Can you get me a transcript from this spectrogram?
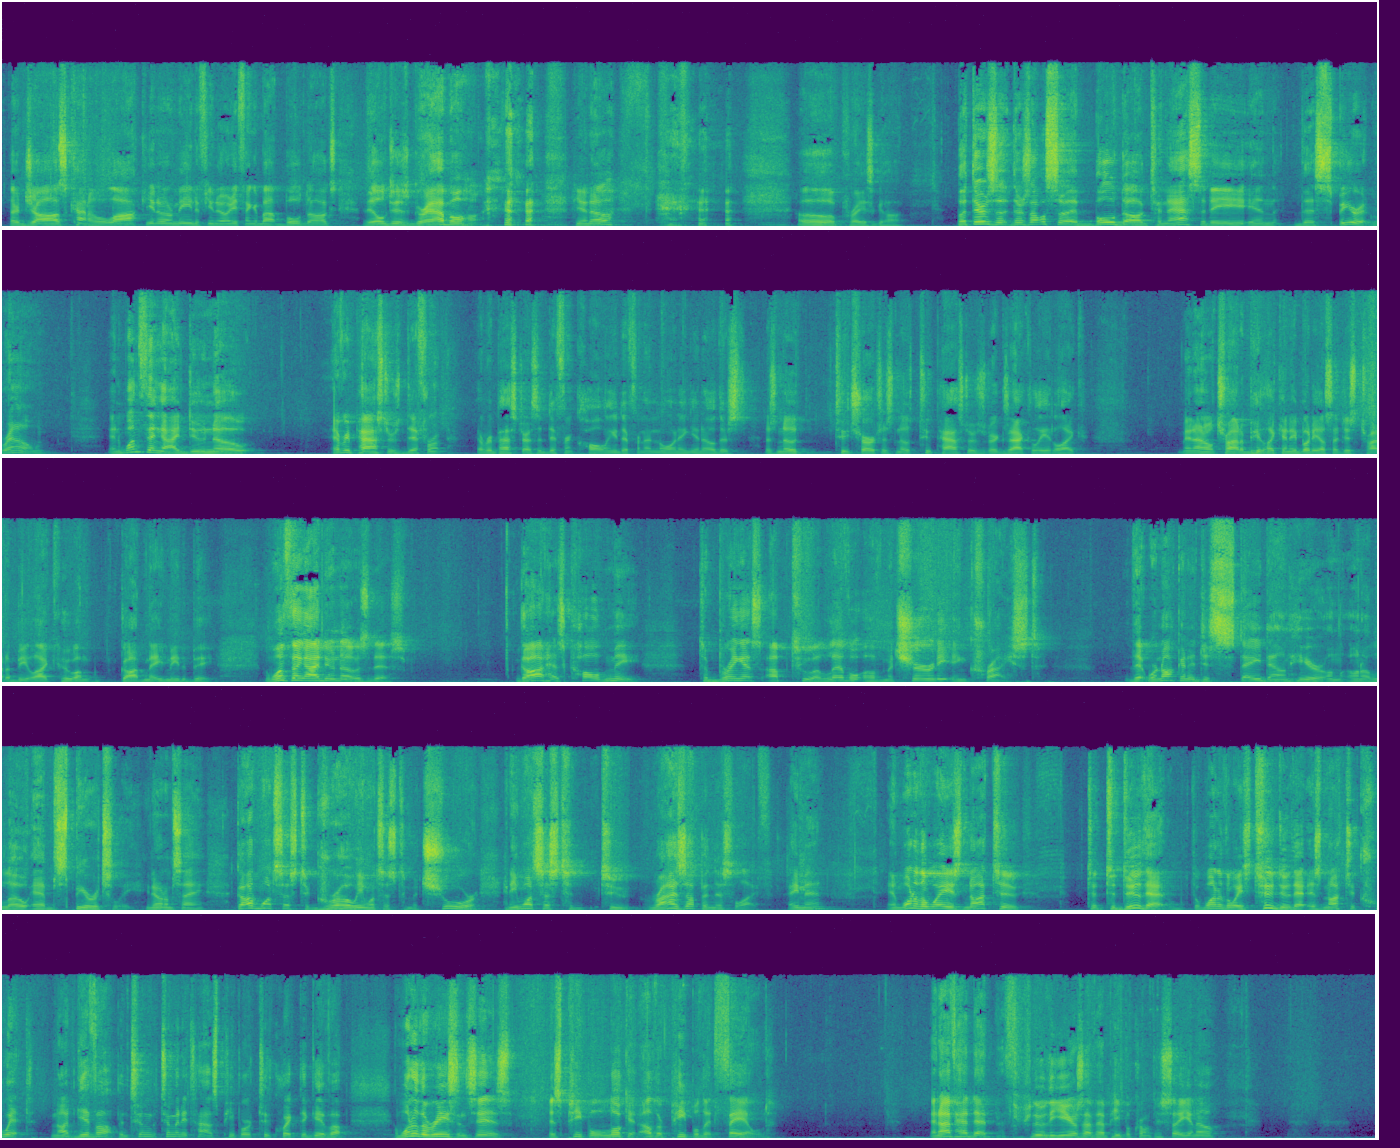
Their jaws kind of lock, you know what I mean? If you know anything about bulldogs, they'll just grab on, you know? oh, praise God. But there's, a, there's also a bulldog tenacity in the spirit realm. And one thing I do know every pastor is different. Every pastor has a different calling, a different anointing. You know, there's, there's no two churches, no two pastors that are exactly alike. And I don't try to be like anybody else. I just try to be like who I'm, God made me to be. One thing I do know is this God has called me to bring us up to a level of maturity in Christ that we're not going to just stay down here on, on a low ebb spiritually. You know what I'm saying? God wants us to grow, He wants us to mature, and He wants us to, to rise up in this life. Amen? And one of the ways not to, to, to do that, the, one of the ways to do that is not to quit, not give up. And too, too many times people are too quick to give up. And one of the reasons is, is people look at other people that failed. And I've had that through the years. I've had people come up and say, you know,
